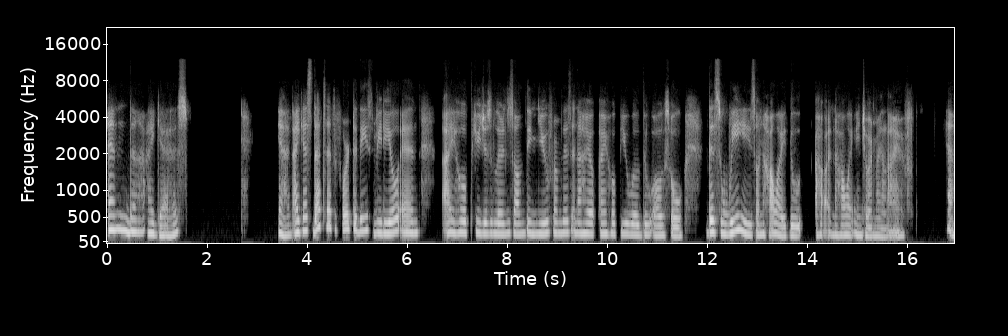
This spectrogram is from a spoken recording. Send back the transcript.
And uh, i guess yeah i guess that's it for today's video and i hope you just learned something new from this and i hope i hope you will do also this ways on how i do how, and how i enjoy my life yeah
